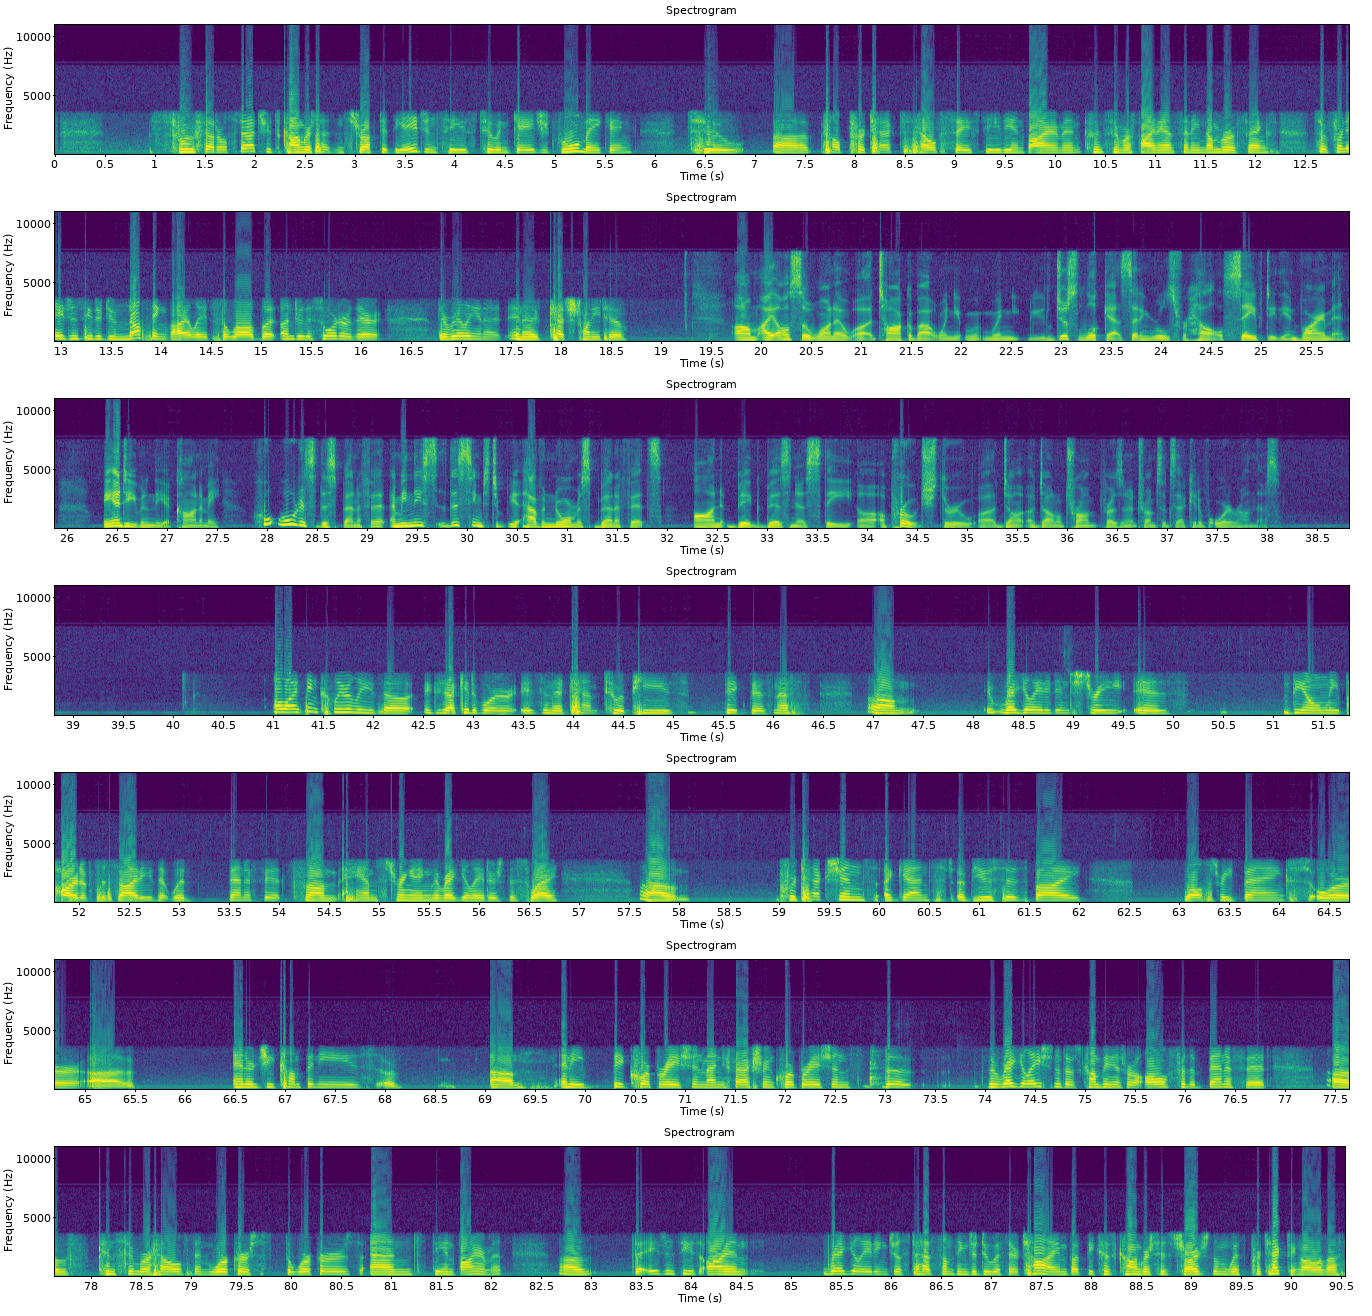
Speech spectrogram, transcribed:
through federal statutes, Congress has instructed the agencies to engage in rulemaking to uh, help protect health, safety, the environment, consumer finance, any number of things. So for an agency to do nothing violates the law, but under this order, they're they're really in a in a catch twenty two. Um, I also want to uh, talk about when you when you just look at setting rules for health, safety, the environment. and even the economy. Who, who does this benefit? I mean, these, this seems to be, have enormous benefits on big business, the uh, approach through uh, Don, uh, Donald Trump, President Trump's executive order on this. Oh, I think clearly the executive order is an attempt to appease big business. Um, regulated industry is the only part of society that would benefit from hamstringing the regulators this way. Um, protections against abuses by Wall Street banks or uh, energy companies or um, any big corporation, manufacturing corporations, the the regulation of those companies are all for the benefit of consumer health and workers, the workers and the environment. Uh, the agencies aren't regulating just to have something to do with their time, but because Congress has charged them with protecting all of us.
